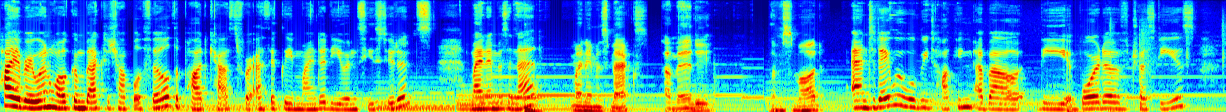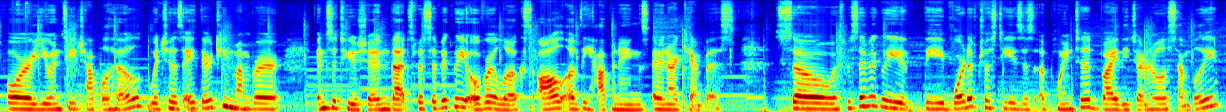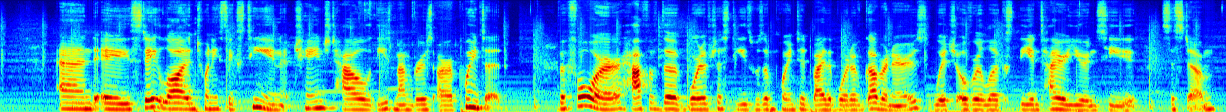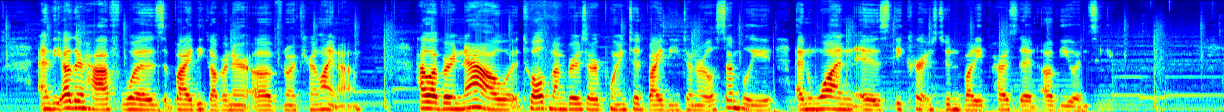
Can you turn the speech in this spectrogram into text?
Hi, everyone. Welcome back to Chapel Hill, the podcast for ethically minded UNC students. My name is Annette. My name is Max. I'm Andy. I'm Samad. And today we will be talking about the Board of Trustees for UNC Chapel Hill, which is a 13 member institution that specifically overlooks all of the happenings in our campus. So, specifically, the Board of Trustees is appointed by the General Assembly, and a state law in 2016 changed how these members are appointed. Before, half of the Board of Trustees was appointed by the Board of Governors, which overlooks the entire UNC system, and the other half was by the Governor of North Carolina. However, now 12 members are appointed by the General Assembly, and one is the current student body president of UNC.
